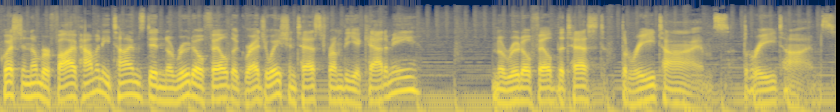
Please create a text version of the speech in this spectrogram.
Question number five How many times did Naruto fail the graduation test from the academy? Naruto failed the test three times. Three times.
